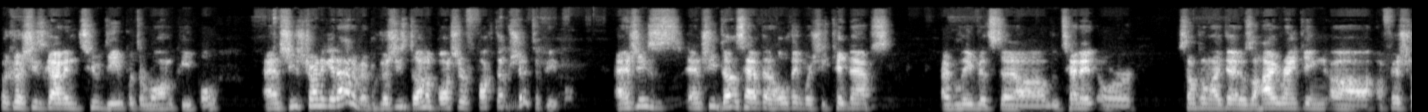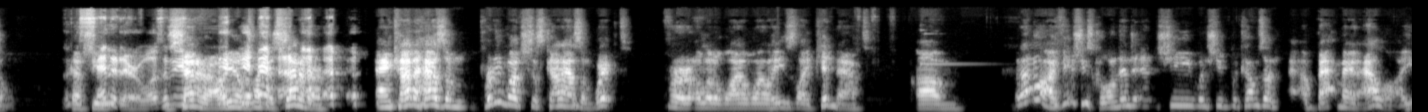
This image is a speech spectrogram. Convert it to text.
because she's got in too deep with the wrong people, and she's trying to get out of it because she's done a bunch of fucked up shit to people and she's and she does have that whole thing where she kidnaps i believe it's a lieutenant or something like that it was a high-ranking uh, official Like a that she- senator, wasn't he? senator, oh, yeah, it was like a senator. and kind of has him pretty much just kind of has him whipped for a little while while he's like kidnapped um but i don't know i think she's cool and then she when she becomes a, a batman ally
